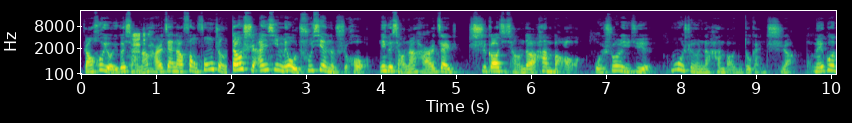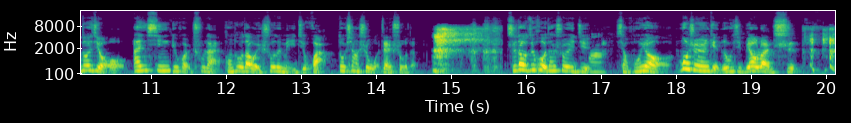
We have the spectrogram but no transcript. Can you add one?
然后有一个小男孩在那放风筝。当时安心没有出现的时候，那个小男孩在吃高启强的汉堡。我说了一句：“陌生人的汉堡你都敢吃啊？”没过多久，安心一会儿出来，从头到尾说的每一句话都像是我在说的，直到最后他说一句：“小朋友，陌生人给的东西不要乱吃。”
